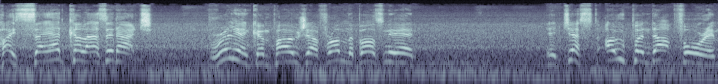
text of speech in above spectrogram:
by Sead Kolasinac. Brilliant composure from the Bosnian. It just opened up for him.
